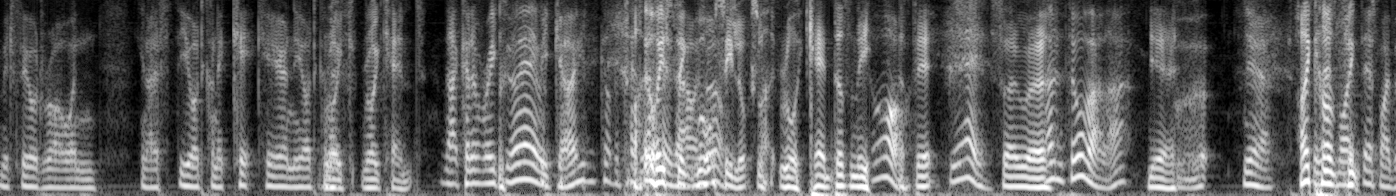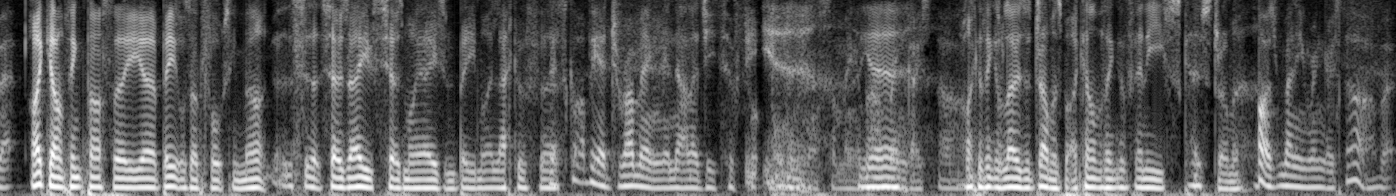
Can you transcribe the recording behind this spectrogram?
midfield role, and you know, if the odd kind of kick here and the odd kind Roy, of Roy Kent. that kind of. Re- there we go. Got the I always think that well. Morsy looks like Roy Kent, doesn't he? Oh. a bit. Yeah, So I uh, hadn't thought about that. yeah. Yeah, I So can't there's my, think. There's my bet. I can't think past the uh, Beatles. Unfortunately, Mark It shows a shows my age and b my lack of. Uh, There's got to be a drumming analogy to football Yeah. or something about Yeah. Ringo Starr. I can think of loads of drummers, but I can't think of any Scouse drummer. I was manning Ringo Starr, but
